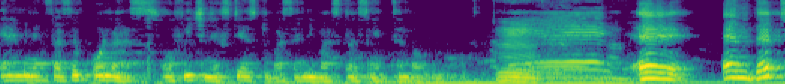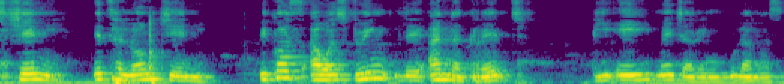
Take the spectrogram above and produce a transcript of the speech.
And i mina ngisase-honors of which next year sizoba send i-masters ngethemba kulo uh, and that journey, it's a long journey because I was doing the undergrad BA majoring kula mas-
